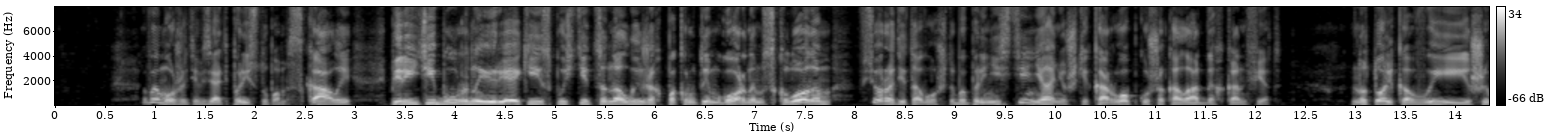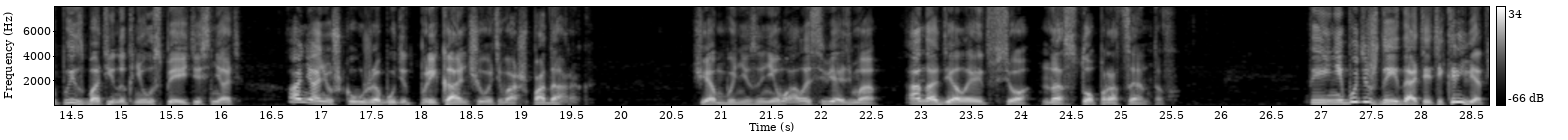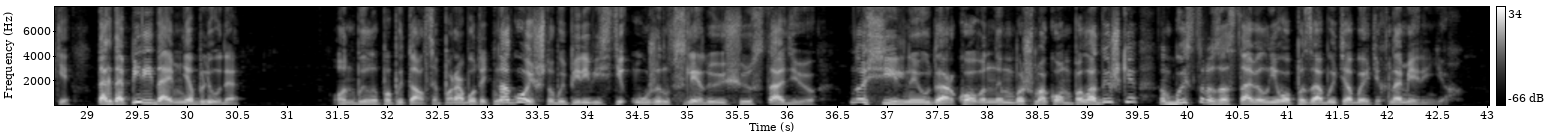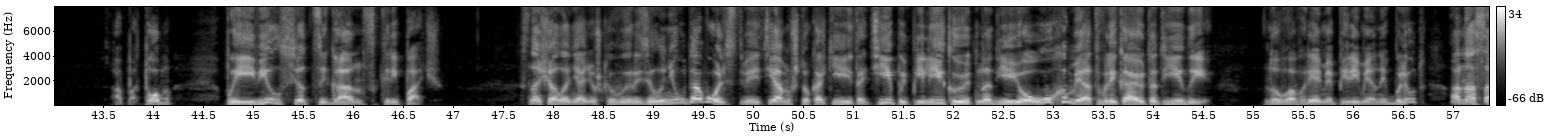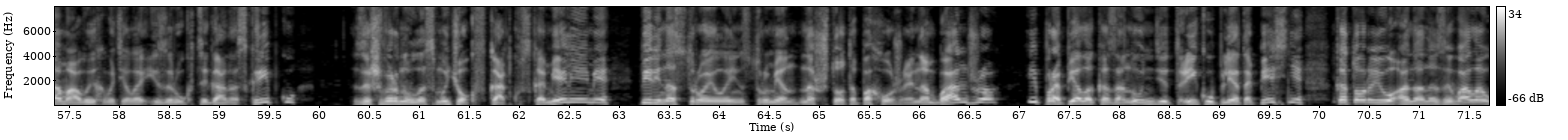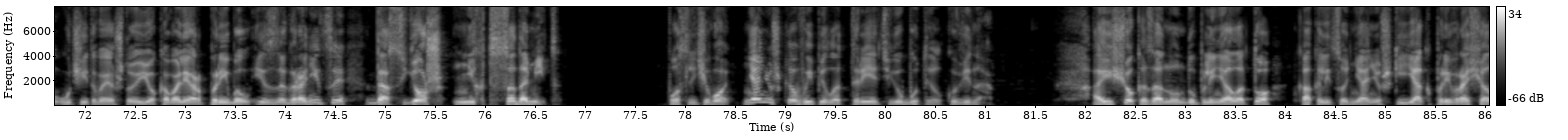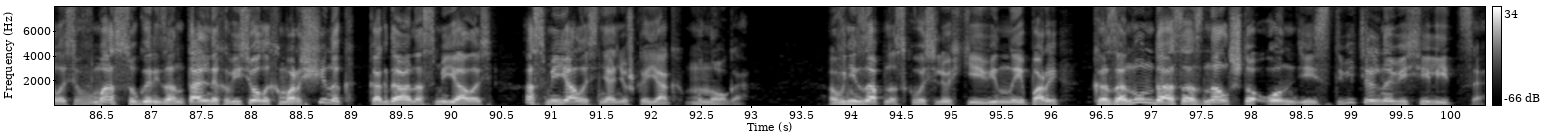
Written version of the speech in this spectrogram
Вы можете взять приступом скалы, перейти бурные реки и спуститься на лыжах по крутым горным склонам, все ради того, чтобы принести нянюшке коробку шоколадных конфет. Но только вы и шипы с ботинок не успеете снять, а нянюшка уже будет приканчивать ваш подарок. Чем бы ни занималась ведьма, она делает все на сто процентов. «Ты не будешь доедать эти креветки? Тогда передай мне блюдо», он было попытался поработать ногой, чтобы перевести ужин в следующую стадию, но сильный удар кованным башмаком по лодыжке быстро заставил его позабыть об этих намерениях. А потом появился цыган-скрипач. Сначала нянюшка выразила неудовольствие тем, что какие-то типы пиликают над ее ухом и отвлекают от еды. Но во время перемены блюд она сама выхватила из рук цыгана скрипку зашвырнула смычок в катку с камелиями, перенастроила инструмент на что-то похожее на банджо и пропела Казанунде три куплета песни, которую она называла, учитывая, что ее кавалер прибыл из-за границы, «Да съешь нихт садомит». После чего нянюшка выпила третью бутылку вина. А еще Казанунду пленяло то, как лицо нянюшки Як превращалось в массу горизонтальных веселых морщинок, когда она смеялась, а смеялась нянюшка Як много. Внезапно, сквозь легкие винные пары, Казанунда осознал, что он действительно веселится.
